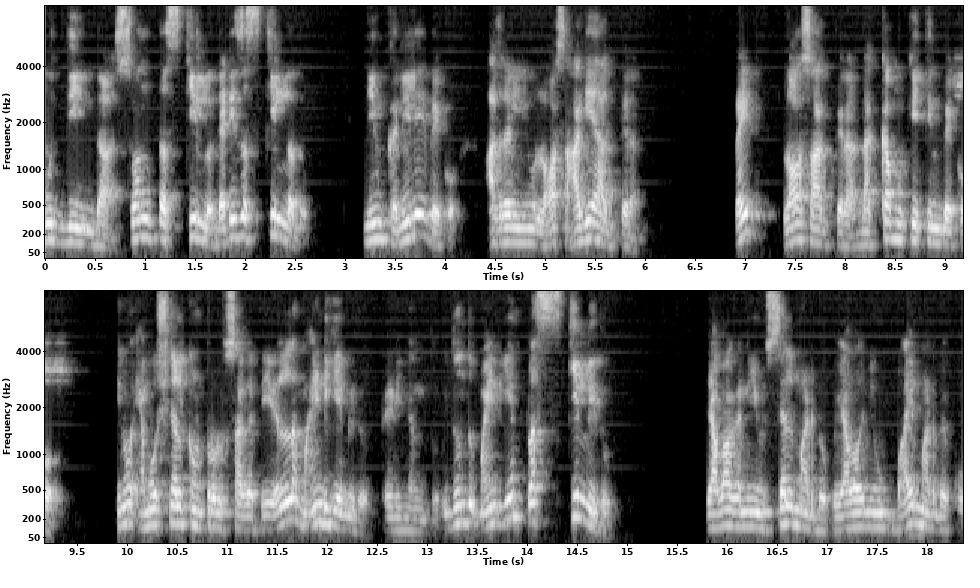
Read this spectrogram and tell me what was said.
ಬುದ್ಧಿಯಿಂದ, ಸ್ವಂತ skill that is a skill ಅದು. ನೀವು ಕಲೀಲೇಬೇಕು. ಅದರಲ್ಲಿ ನೀವು ಲಾಸ್ ಆಗೇ ಆಗ್ತೀರ. ರೈಟ್ ಲಾಸ್ ಆಗ್ತೀರಾ? ಧಕ್ಕಮುಕ್ಕಿ ತಿನ್ಬೇಕು. ಇನ್ನು ಎಮೋಷನಲ್ ಕಂಟ್ರೋಲ್ಸ್ ಆಗುತ್ತೆ. ಇವೆಲ್ಲ ಮೈಂಡ್ ಗೇಮ್ ಇದು ಟ್ರೇಡಿಂಗ್ ಅನ್ನೋದು. ಇದೊಂದು ಮೈಂಡ್ ಗೇಮ್ ಪ್ಲಸ್ ಸ್ಕಿಲ್ ಇದು. ಯಾವಾಗ ನೀವು ಸೆಲ್ ಮಾಡಬೇಕು, ಯಾವಾಗ ನೀವು ಬೈ ಮಾಡಬೇಕು,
